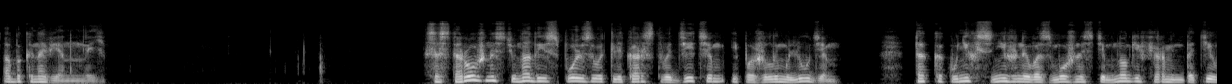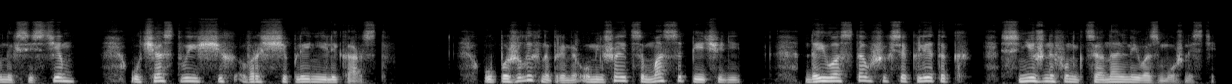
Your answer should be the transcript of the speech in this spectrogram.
обыкновенный. С осторожностью надо использовать лекарства детям и пожилым людям, так как у них снижены возможности многих ферментативных систем, участвующих в расщеплении лекарств. У пожилых, например, уменьшается масса печени, да и у оставшихся клеток снижены функциональные возможности.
